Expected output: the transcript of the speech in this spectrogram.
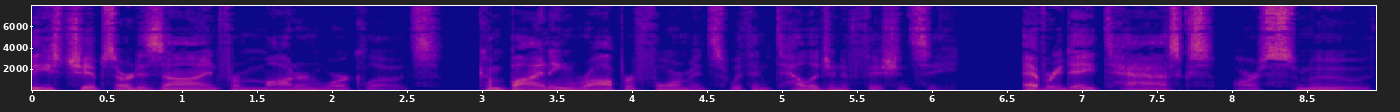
These chips are designed for modern workloads, combining raw performance with intelligent efficiency. Everyday tasks are smooth,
